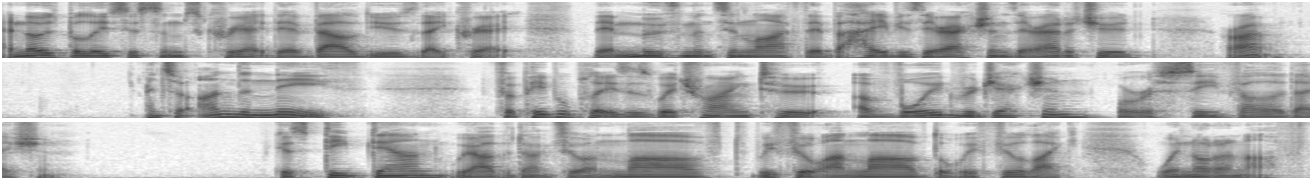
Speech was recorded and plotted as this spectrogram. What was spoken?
And those belief systems create their values, they create their movements in life, their behaviors, their actions, their attitude, right? And so underneath, for people pleasers, we're trying to avoid rejection or receive validation. Because deep down, we either don't feel unloved, we feel unloved, or we feel like we're not enough.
